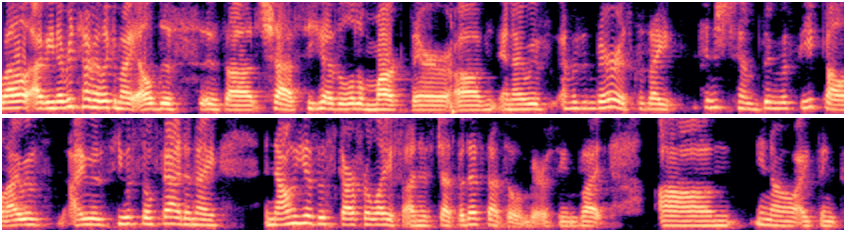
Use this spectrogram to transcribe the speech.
Well, I mean, every time I look at my eldest's uh, chest, he has a little mark there, um, and I was I was embarrassed because I pinched him doing the seatbelt. I was I was he was so fat, and I and now he has a scar for life on his chest. But that's not so embarrassing. But um, you know, I think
